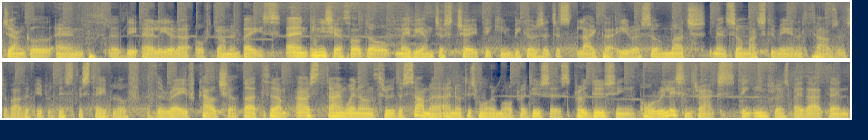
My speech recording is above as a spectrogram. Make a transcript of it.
jungle and uh, the early era of drum and bass. And initially i thought oh maybe i'm just cherry picking because I just like that era so much. It meant so much to me and thousands of other people. This is the staple of, the rave culture. But um, as time went on through the summer, I noticed more and more producers producing or releasing tracks being influenced by that. And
